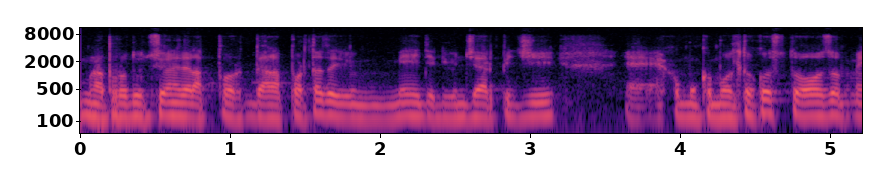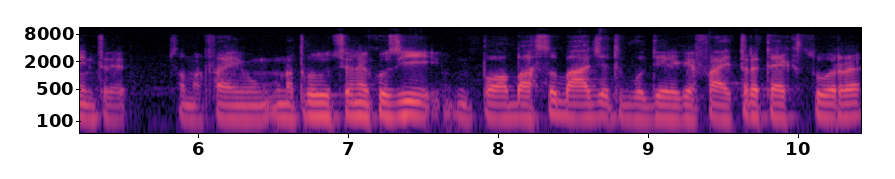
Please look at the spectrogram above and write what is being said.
una produzione della, por- della, portata di un media di un JRPG è comunque molto costoso, mentre insomma, fai un, una produzione così un po' a basso budget vuol dire che fai tre texture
